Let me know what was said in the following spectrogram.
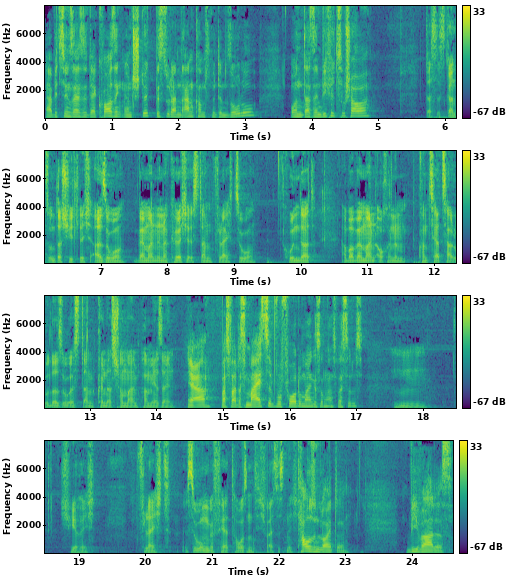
äh, beziehungsweise der Chor singt ein Stück, bis du dann drankommst mit dem Solo. Und da sind wie viele Zuschauer? das ist ganz unterschiedlich. Also wenn man in der Kirche ist, dann vielleicht so 100, aber wenn man auch in einem Konzertsaal oder so ist, dann können das schon mal ein paar mehr sein. Ja. Was war das meiste, wovor du mal gesungen hast? Weißt du das? Schwierig. Vielleicht so ungefähr 1000, ich weiß es nicht. Tausend Leute. Wie war das?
